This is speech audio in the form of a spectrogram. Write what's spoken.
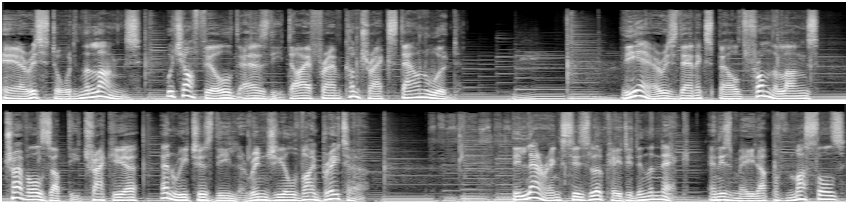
Air is stored in the lungs, which are filled as the diaphragm contracts downward. The air is then expelled from the lungs, travels up the trachea and reaches the laryngeal vibrator. The larynx is located in the neck and is made up of muscles,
